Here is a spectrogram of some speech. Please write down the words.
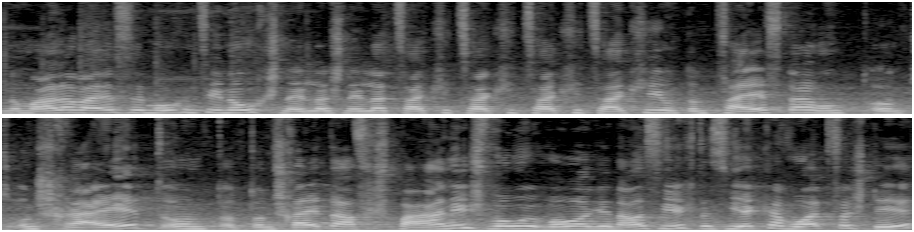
Normalerweise machen sie noch schneller, schneller, zacki, zacki, zacki, zacki und dann pfeift er und, und, und schreit und, und dann schreit er auf Spanisch, wo, wo er genau sieht, dass ich kein Wort verstehe.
